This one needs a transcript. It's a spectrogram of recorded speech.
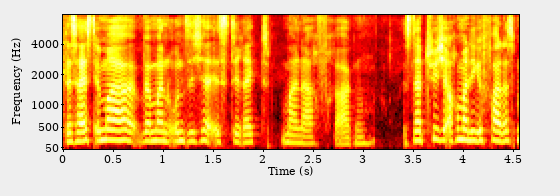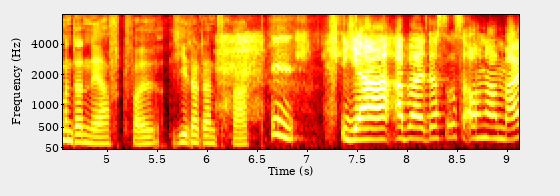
Das heißt immer, wenn man unsicher ist, direkt mal nachfragen. Ist natürlich auch immer die Gefahr, dass man dann nervt, weil jeder dann fragt. Hm. Ja, aber das ist auch normal.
